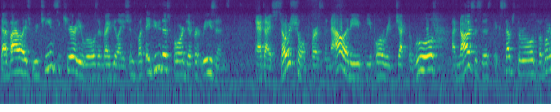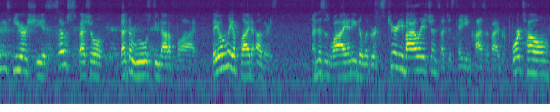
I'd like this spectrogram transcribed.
that violates routine security rules and regulations, but they do this for different reasons. Antisocial personality people reject the rules. A narcissist accepts the rules but believes he or she is so special that the rules do not apply. They only apply to others. And this is why any deliberate security violation, such as taking classified reports home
